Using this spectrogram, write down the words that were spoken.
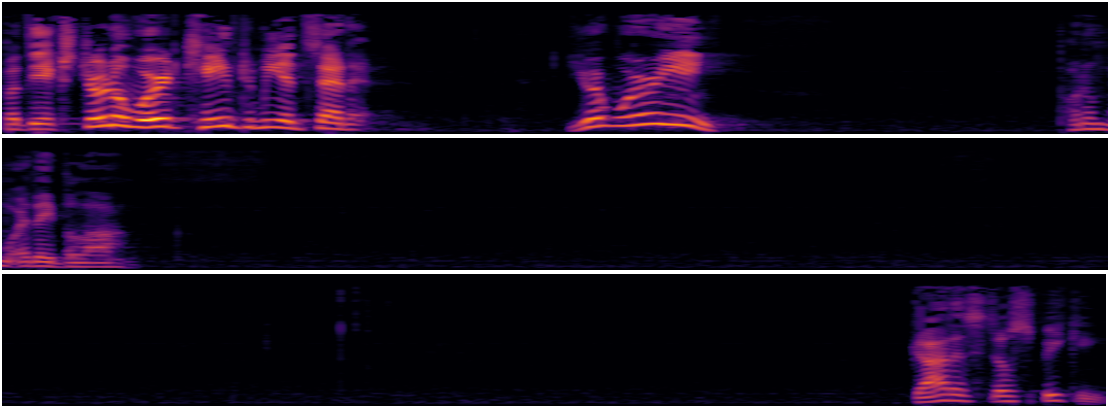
But the external word came to me and said, You're worrying. Put them where they belong. God is still speaking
